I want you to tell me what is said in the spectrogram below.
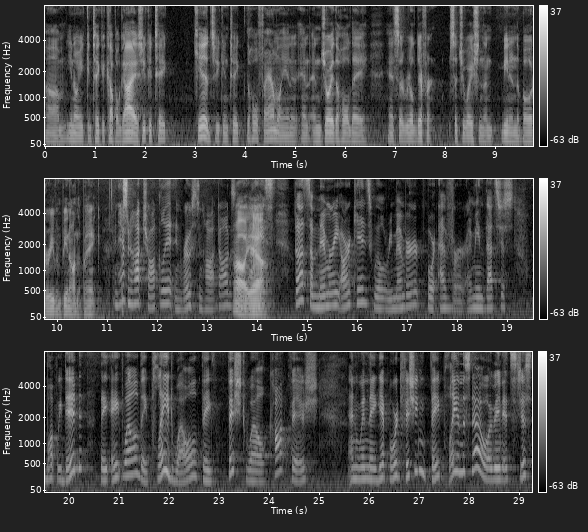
um, you know you can take a couple guys, you could take kids, you can take the whole family and, and enjoy the whole day, and it's a real different situation than being in the boat or even being on the bank. And having hot chocolate and roasting hot dogs Oh, yeah. ice. That's a memory our kids will remember forever. I mean, that's just what we did. They ate well, they played well, they fished well, caught fish, and when they get bored fishing, they play in the snow. I mean, it's just,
